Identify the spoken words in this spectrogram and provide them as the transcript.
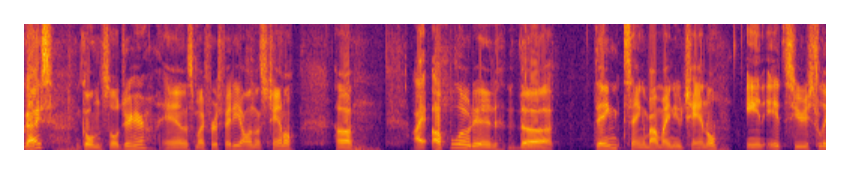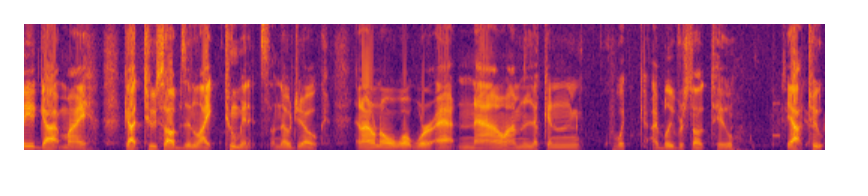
guys, Golden Soldier here, and this is my first video on this channel. Uh, I uploaded the thing saying about my new channel, and it seriously got my got two subs in like two minutes, no joke. And I don't know what we're at now. I'm looking quick. I believe we're still at two. Yeah, two.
